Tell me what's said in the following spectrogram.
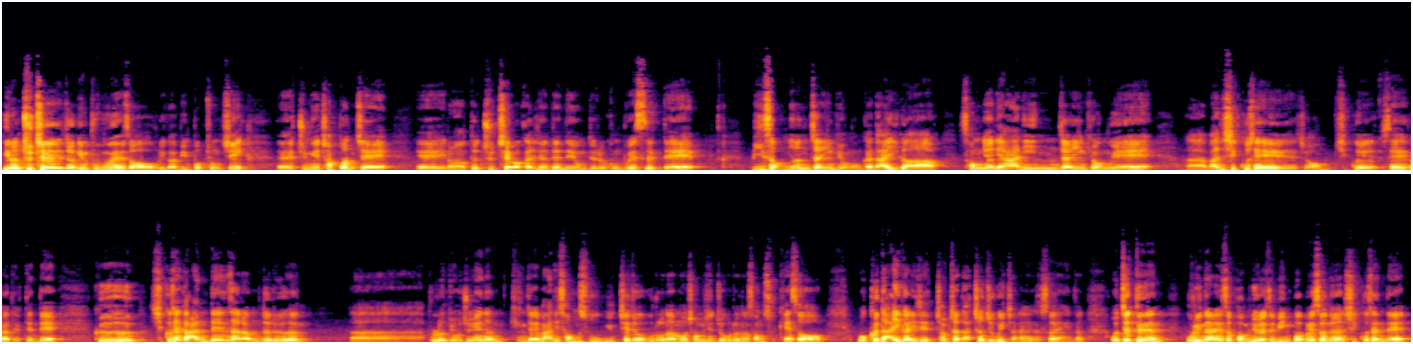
이런 주체적인 부분에서 우리가 민법 총칙 중에 첫 번째 이런 어떤 주체와 관련된 내용들을 공부했을 때 미성년자인 경우, 그러니까 나이가 성년이 아닌 자인 경우에 아, 만 19세죠. 19세가 될 텐데 그 19세가 안 된 사람들은 아, 물론 요즘에는 굉장히 많이 성숙, 육체적으로나 뭐 정신적으로나 성숙해서 뭐 그 나이가 이제 점차 낮춰지고 있잖아요. 서양에서. 어쨌든 우리나라에서 법률에서 민법에서는 19세인데,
